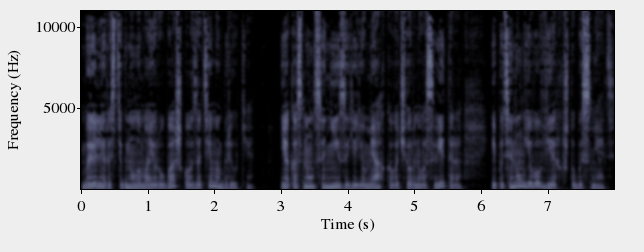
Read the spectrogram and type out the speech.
Бейли расстегнула мою рубашку, а затем и брюки. Я коснулся низа ее мягкого черного свитера и потянул его вверх, чтобы снять.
